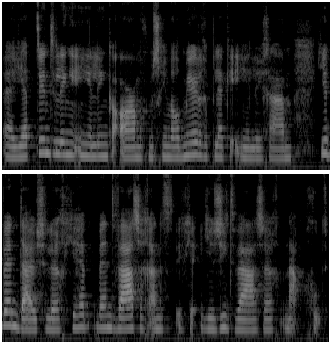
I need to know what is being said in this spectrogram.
je hebt tintelingen in je linkerarm of misschien wel op meerdere plekken in je lichaam. Je bent duizelig, je bent wazig aan het, je, je ziet wazig. Nou goed,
